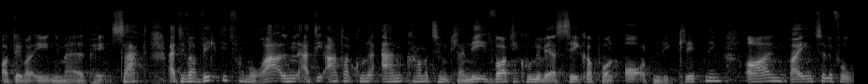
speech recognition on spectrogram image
og det var egentlig meget pænt sagt, at det var vigtigt for moralen, at de andre kunne ankomme til en planet, hvor de kunne være sikre på en ordentlig klipning og en ren telefon.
